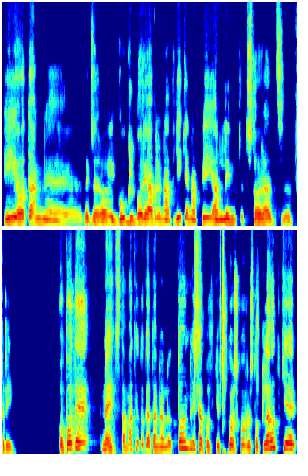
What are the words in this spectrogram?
Ή όταν, ε, δεν ξέρω, η Google μπορεί αύριο να βγει και να πει unlimited storage free. Οπότε, ναι, στα μάτια των καταναλωτών είσαι αποθηκευτικός χώρος στο cloud και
